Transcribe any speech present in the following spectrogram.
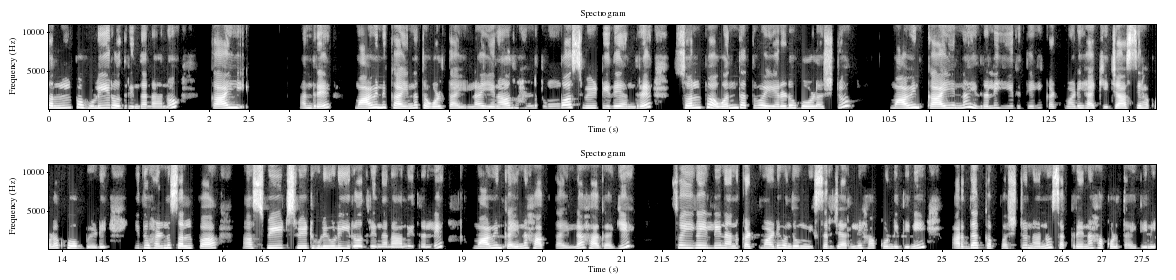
ಸ್ವಲ್ಪ ಹುಳಿ ಇರೋದ್ರಿಂದ ನಾನು ಕಾಯಿ, ಅಂದರೆ ಮಾವಿನಕಾಯಿನ ತಗೊಳ್ತಾ ಇಲ್ಲ. ಏನಾದರೂ ಹಣ್ಣು ತುಂಬ ಸ್ವೀಟ್ ಇದೆ ಅಂದರೆ ಸ್ವಲ್ಪ ಒಂದು ಅಥವಾ ಎರಡು ಹೋಳಷ್ಟು ಮಾವಿನಕಾಯಿಯನ್ನು ಇದರಲ್ಲಿ ಈ ರೀತಿಯಾಗಿ ಕಟ್ ಮಾಡಿ ಹಾಕಿ, ಜಾಸ್ತಿ ಹಾಕೊಳ್ಳೋಕೆ ಹೋಗಬೇಡಿ. ಇದು ಹಣ್ಣು ಸ್ವಲ್ಪ ಸ್ವೀಟ್ ಸ್ವೀಟ್ ಹುಳಿ ಹುಳಿ ಇರೋದ್ರಿಂದ ನಾನು ಇದರಲ್ಲಿ ಮಾವಿನಕಾಯಿನ ಹಾಕ್ತಾ ಇಲ್ಲ. ಹಾಗಾಗಿ ಸೊ ಈಗ ಇಲ್ಲಿ ನಾನು ಕಟ್ ಮಾಡಿ ಒಂದು ಮಿಕ್ಸರ್ ಜಾರಲ್ಲಿ ಹಾಕ್ಕೊಂಡಿದ್ದೀನಿ ಅರ್ಧ ಕಪ್ಪಷ್ಟು ನಾನು ಸಕ್ಕರೆನ ಹಾಕ್ಕೊಳ್ತಾ ಇದ್ದೀನಿ.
